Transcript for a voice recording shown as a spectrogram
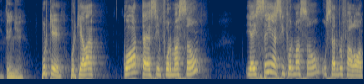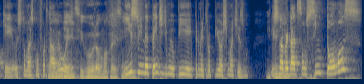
Entendi. Por quê? Porque ela corta essa informação e aí, sem essa informação, o cérebro fala: "Ó, ok, eu estou mais confortável hoje. seguro, alguma coisa assim. E Isso independe de miopia, hipermetropia ou astigmatismo. Entendi. Isso, na verdade, são sintomas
